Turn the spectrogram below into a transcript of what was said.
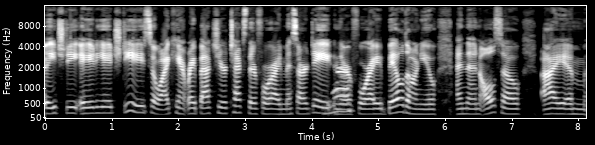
HD, ADHD, so I can't write back to your text. Therefore, I miss our date and therefore I bailed on you. And then also I am,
